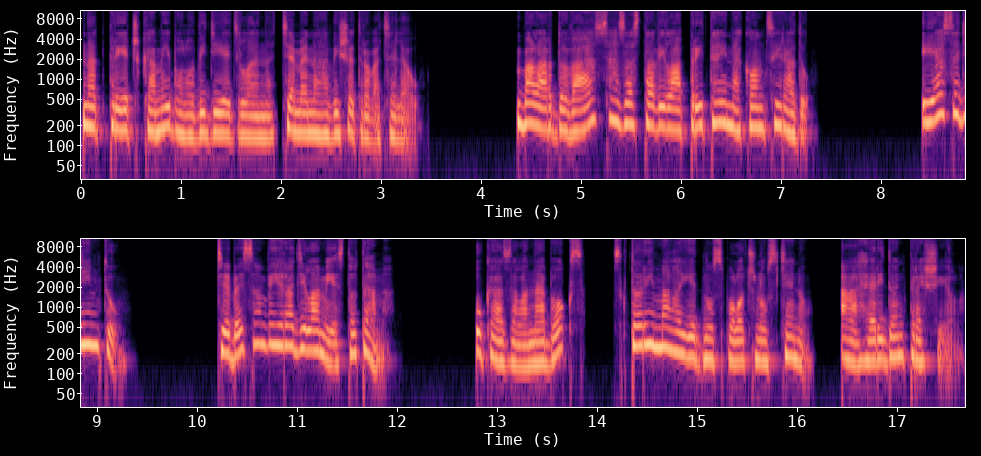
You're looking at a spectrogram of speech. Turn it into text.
Nad priečkami bolo vidieť len temená vyšetrovateľov. Balardová sa zastavila pri tej na konci radu. Ja sedím tu. Tebe som vyhradila miesto tam. Ukázala na box, s ktorým mala jednu spoločnú stenu a Harry doň prešiel.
